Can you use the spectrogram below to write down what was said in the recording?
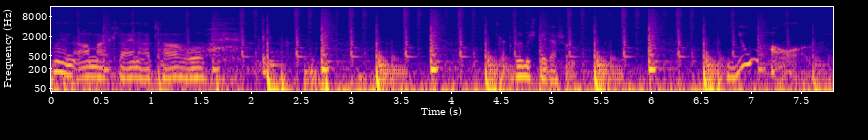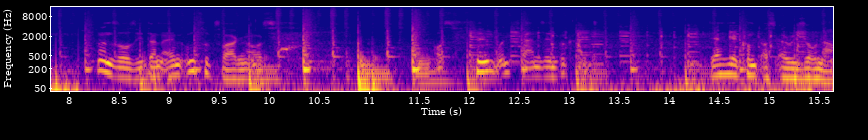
Mein armer kleiner Taro. Da drüben steht er schon. U-Haul. Und so sieht dann ein Umzugswagen aus. Aus Film und Fernsehen bekannt. Der hier kommt aus Arizona.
